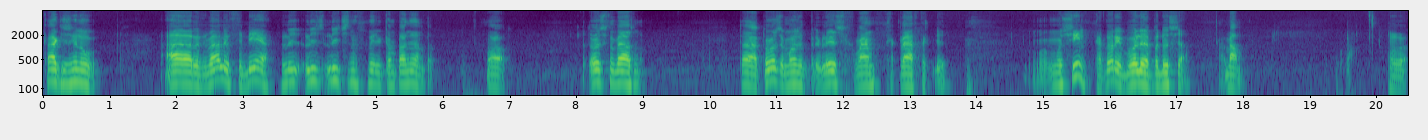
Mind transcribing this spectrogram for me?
как жену а развивали в себе ли, ли, личностные компоненты. Вот. Это очень важно. Да, тоже может привлечь к вам как раз таки мужчин, которые более по душе вам. Вот.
